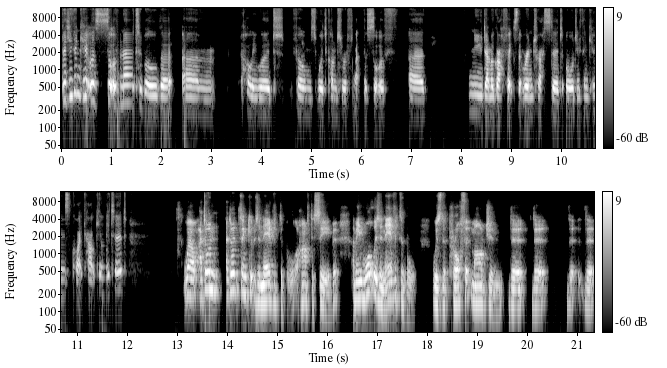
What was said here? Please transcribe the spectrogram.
Did you think it was sort of inevitable that um, Hollywood films would come to reflect the sort of uh, new demographics that were interested, or do you think it was quite calculated? Well, I don't, I don't think it was inevitable. I have to say, but I mean, what was inevitable was the profit margin. The the the the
